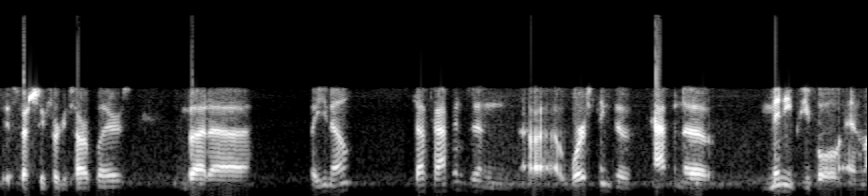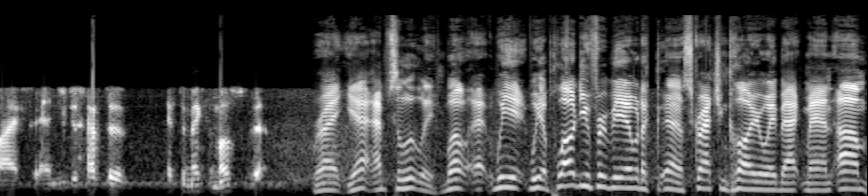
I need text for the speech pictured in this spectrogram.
especially for guitar players. But uh, but you know, stuff happens, and uh, worse things have happened to many people in life, and you just have to have to make the most of it. Right. Yeah. Absolutely. Well, uh, we we applaud you for being able to uh, scratch and claw your way back, man. Um.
